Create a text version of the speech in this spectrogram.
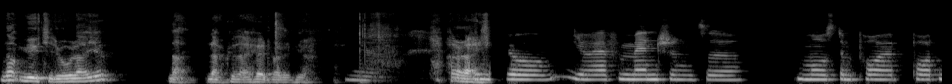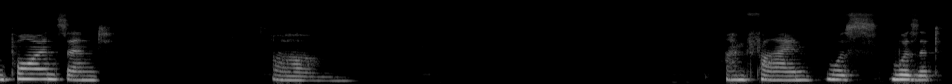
not muted all, are you? No, no, because I heard one of you. Yeah. all right. You, you have mentioned the most important, points and um, I'm fine with, with it.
